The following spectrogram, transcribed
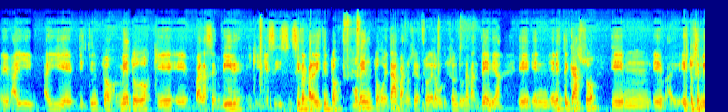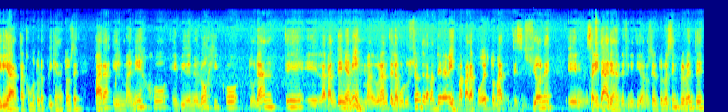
eh, hay, hay eh, distintos métodos que van a servir y que, que, sirven para distintos momentos o etapas, ¿no es cierto?, de la evolución de una pandemia. en, en este caso, Em, eh, esto serviría, tal como tú lo explicas entonces, para el manejo epidemiológico durante eh, la pandemia misma, durante la evolución de la pandemia misma, para poder tomar decisiones eh, sanitarias, en definitiva, ¿no es cierto? No es simplemente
